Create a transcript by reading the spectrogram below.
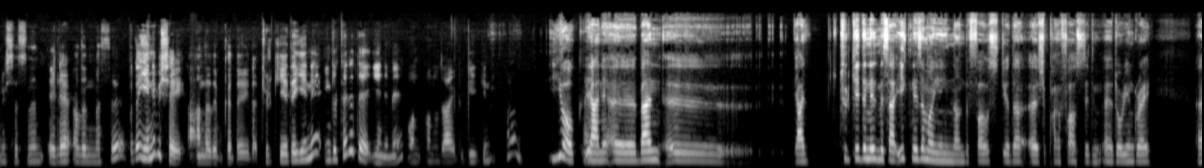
nüshasının ele alınması. Bu da yeni bir şey anladığım kadarıyla. Türkiye'de yeni, İngiltere'de yeni mi? On, onu dair bir bilgin var mı? Yok yani e, ben e, yani Türkiye'de ne, mesela ilk ne zaman yayınlandı Faust ya da e, şey, Faust dedim e, Dorian Gray e,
